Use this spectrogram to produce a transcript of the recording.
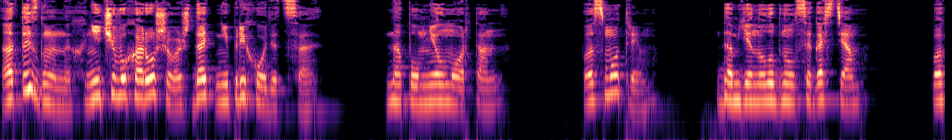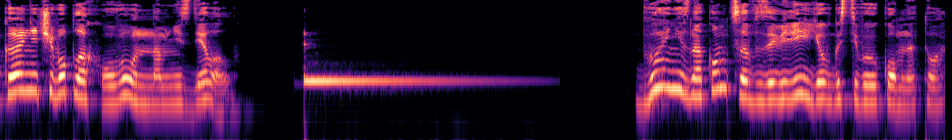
От изгнанных ничего хорошего ждать не приходится, напомнил Мортон. Посмотрим. Дамьен улыбнулся гостям. Пока ничего плохого он нам не сделал. Двое незнакомцев завели ее в гостевую комнату.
